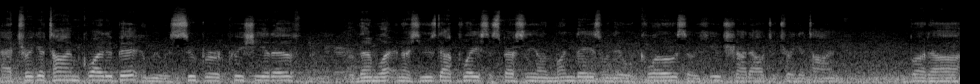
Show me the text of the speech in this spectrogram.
at Trigger Time quite a bit and we were super appreciative of them letting us use that place, especially on Mondays when they were closed. So a huge shout out to Trigger Time. But uh,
